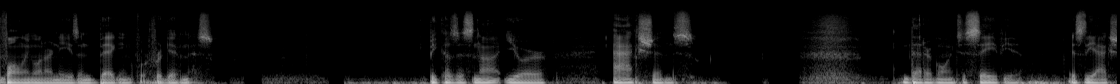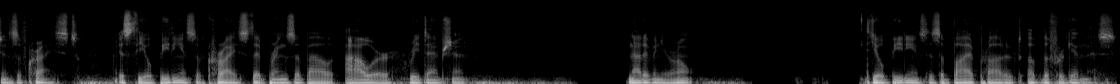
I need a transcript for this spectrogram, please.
falling on our knees and begging for forgiveness. Because it's not your actions that are going to save you, it's the actions of Christ. It's the obedience of Christ that brings about our redemption, not even your own. The obedience is a byproduct of the forgiveness.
